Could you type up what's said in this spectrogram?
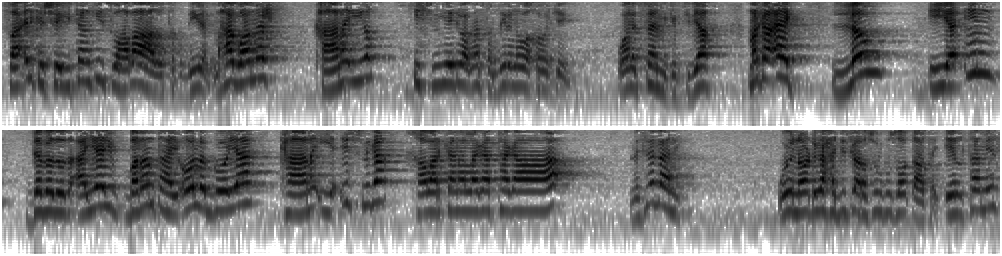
faacilka sheegitaankiisu haba ahaado taqdiiran. Maxaa go-an meesha? Kaana iyo ismigeedii baa goan taqdiiranna waa khabarkeegi waanad fahmi kartid ya markaa eeg low iyo in dabadood ayay badan tahay oo la gooyaa kaana iyo ismiga khabarkana laga tagaa. Masle fahni wu inoo rasuulku soo qaatay. Iltamis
